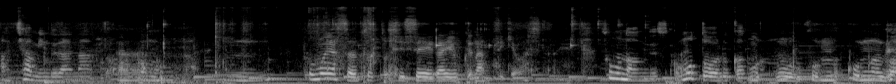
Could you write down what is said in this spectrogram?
あチャーミングだなと思った、うん、友安はちょっと姿勢が良くなってきましたね。そうなんですか？もっと悪かったもうもうこんなこんなで。す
